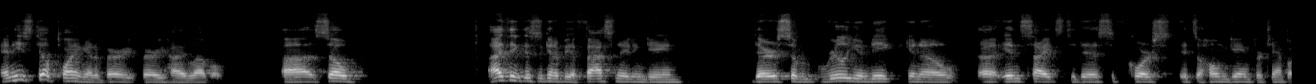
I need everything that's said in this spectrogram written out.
And he's still playing at a very, very high level. Uh, so I think this is going to be a fascinating game. There's some really unique, you know, uh, insights to this. Of course, it's a home game for Tampa.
